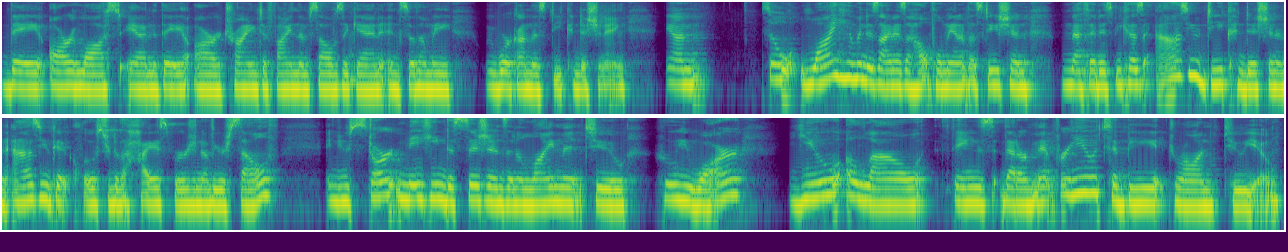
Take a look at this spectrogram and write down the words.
they are lost and they are trying to find themselves again. And so then we we work on this deconditioning. And so, why human design is a helpful manifestation method is because as you decondition and as you get closer to the highest version of yourself, and you start making decisions in alignment to who you are, you allow things that are meant for you to be drawn to you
